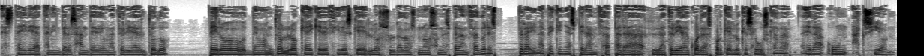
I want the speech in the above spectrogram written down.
esta idea tan interesante de una teoría del todo, pero de momento lo que hay que decir es que los resultados no son esperanzadores, pero hay una pequeña esperanza para la teoría de cuerdas, porque lo que se buscaba era un axión.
